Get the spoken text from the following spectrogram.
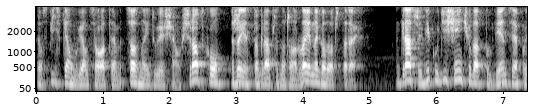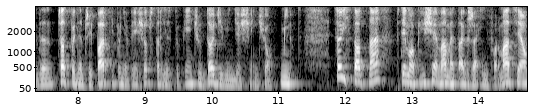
rozpiskę mówiącą o tym, co znajduje się w środku, że jest to gra przeznaczona dla 1 do 4 graczy w wieku 10 lat lub więcej, a czas pojedynczej partii powinien wynieść od 45 do 90 minut. Co istotne, w tym opisie mamy także informację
